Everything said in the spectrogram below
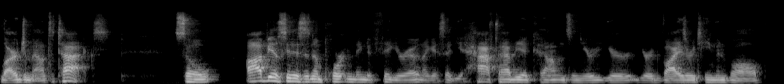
large amounts of tax. So obviously, this is an important thing to figure out. Like I said, you have to have the accountants and your your your advisory team involved.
